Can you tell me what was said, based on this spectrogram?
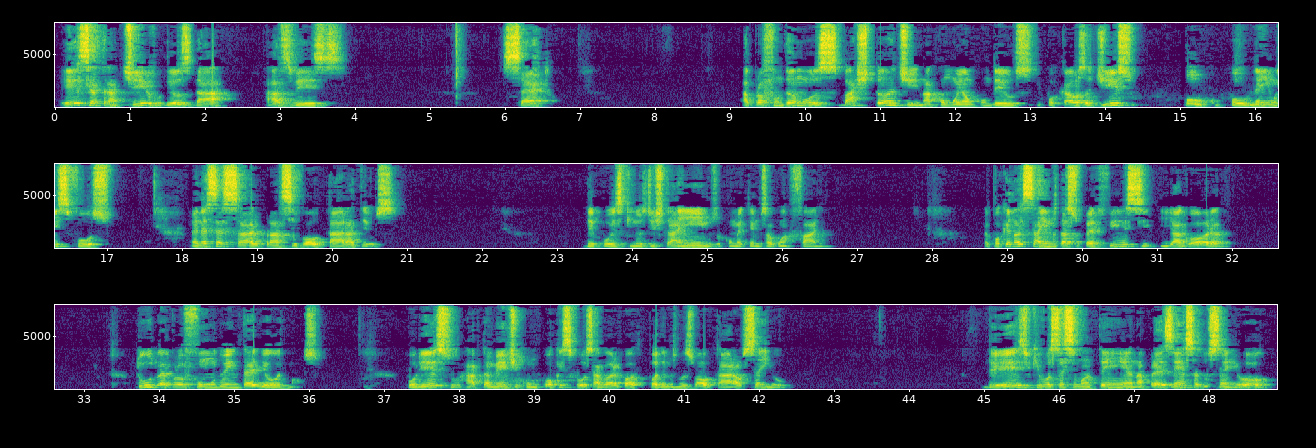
Esse atrativo Deus dá às vezes certo? Aprofundamos bastante na comunhão com Deus e por causa disso, pouco ou nenhum esforço é necessário para se voltar a Deus. Depois que nos distraímos ou cometemos alguma falha. É porque nós saímos da superfície e agora tudo é profundo e interior, irmãos. Por isso, rapidamente, com pouco esforço, agora podemos nos voltar ao Senhor. Desde que você se mantenha na presença do Senhor,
